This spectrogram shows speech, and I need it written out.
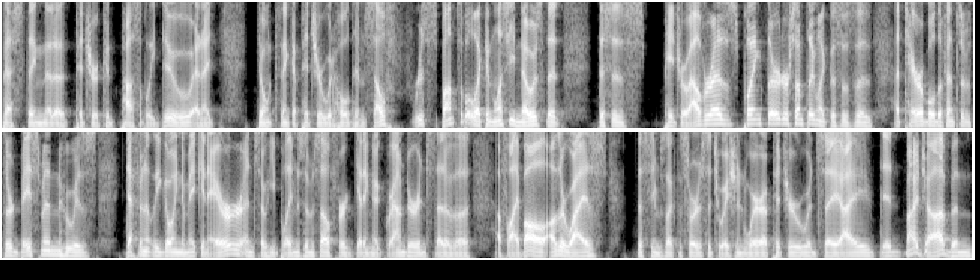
best thing that a pitcher could possibly do, and I don't think a pitcher would hold himself responsible. Like unless he knows that this is Pedro Alvarez playing third or something. Like this is the a terrible defensive third baseman who is definitely going to make an error, and so he blames himself for getting a grounder instead of a, a fly ball. Otherwise, this seems like the sort of situation where a pitcher would say, I did my job and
